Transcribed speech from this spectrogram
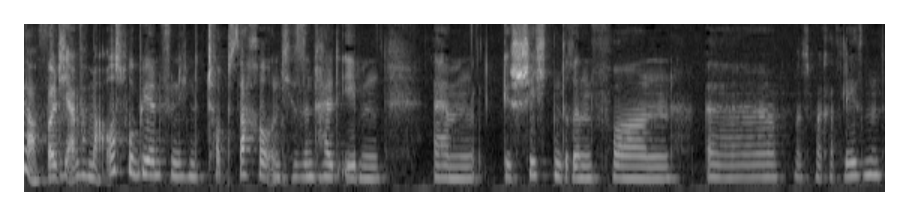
ja, wollte ich einfach mal ausprobieren, finde ich eine Top-Sache. Und hier sind halt eben ähm, Geschichten drin von, äh, muss ich mal gerade lesen?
